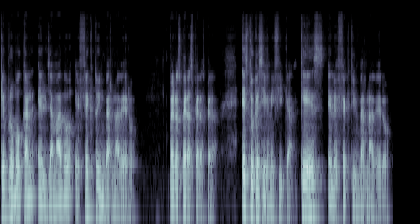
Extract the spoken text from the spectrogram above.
que provocan el llamado efecto invernadero. Pero espera, espera, espera. ¿Esto qué significa? ¿Qué es el efecto invernadero?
